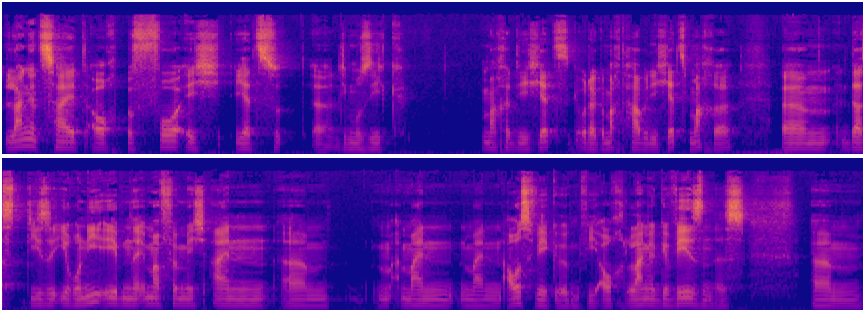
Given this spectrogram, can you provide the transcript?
lange Zeit auch bevor ich jetzt äh, die Musik mache, die ich jetzt oder gemacht habe, die ich jetzt mache, ähm, dass diese Ironieebene immer für mich ein ähm, mein, mein Ausweg irgendwie auch lange gewesen ist. Ähm,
